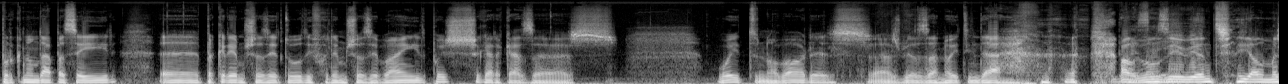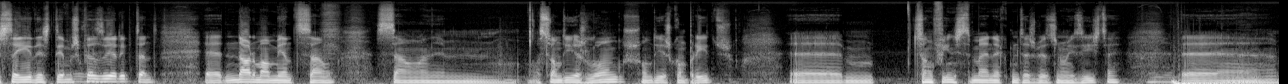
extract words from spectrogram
porque não dá para sair, uh, para querermos fazer tudo e queremos fazer bem e depois chegar a casa às 8, 9 horas, às vezes à noite ainda há alguns eventos e algumas saídas que temos que fazer e, portanto, eh, normalmente são, são, hum, são dias longos, são dias compridos, hum, são fins de semana que muitas vezes não existem, hum,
